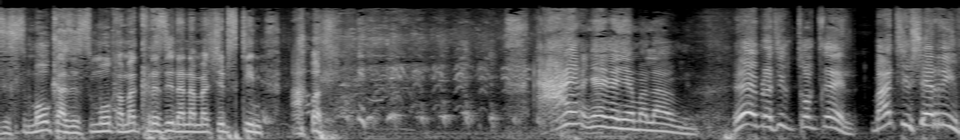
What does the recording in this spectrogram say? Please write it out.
Zismoke zismoke amacrisina nama-shipskin hayi angeke nyemalawi mina hey brathi kucocela bathi sheriff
